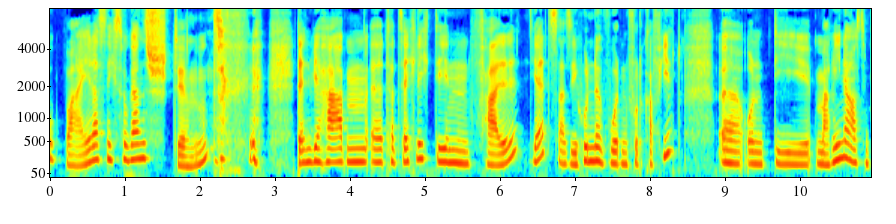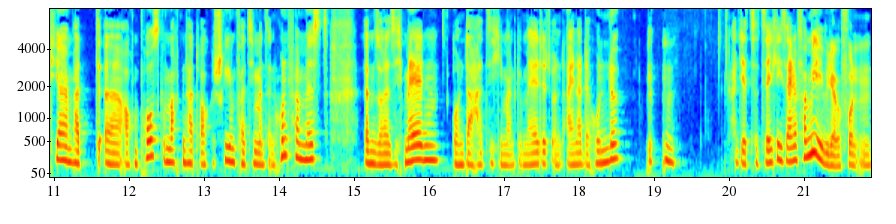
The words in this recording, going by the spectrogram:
Wobei das nicht so ganz stimmt. Denn wir haben äh, tatsächlich den Fall jetzt, also die Hunde wurden fotografiert äh, und die Marina aus dem Tierheim hat äh, auch einen Post gemacht und hat auch geschrieben, falls jemand seinen Hund vermisst, ähm, soll er sich melden. Und da hat sich jemand gemeldet und einer der Hunde hat jetzt tatsächlich seine Familie wiedergefunden.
